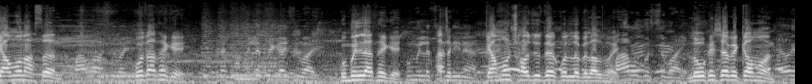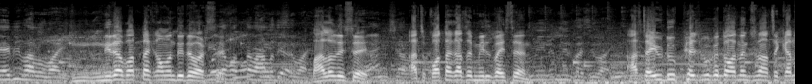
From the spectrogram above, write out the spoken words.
কেমন আছেন? ভালো আছি ভাই। কোথা থেকে? কুমিল্লা থেকে আইছি ভাই। কুমিল্লা থেকে? কুমিল্লা আচ্ছা, চান্দিনা। কেমন সহযোগিতা করল বিলাল ভাই? ভালো করছে ভাই। লোক হিসাবে কেমন? হেভি ভালো ভাই। নিরাপত্তা কেমন দিতে পারছে? নিরাপত্তা ভালো দিছে ভাই। ভালো দিছে? হ্যাঁ, আচ্ছা কথা কাছে মিল পাইছেন? মিল আচ্ছা ইউটিউব ফেসবুকে তো অনেকজন আছে। কেন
